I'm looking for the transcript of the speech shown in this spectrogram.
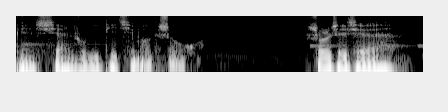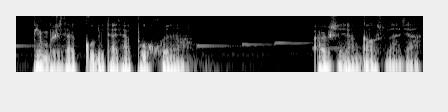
免陷入一地鸡毛的生活。说了这些，并不是在鼓励大家不婚啊，而是想告诉大家，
